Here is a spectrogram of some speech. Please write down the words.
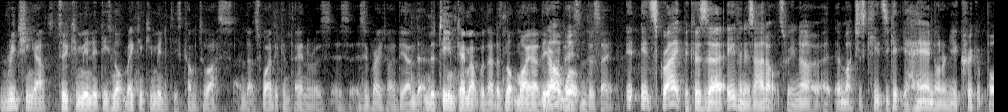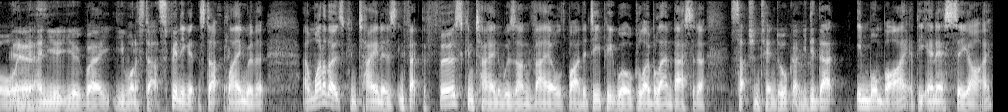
reaching out to communities, not making communities come to us, and that's why the container is, is, is a great idea. And, and, the team came up with that. It's not my idea. No, well, to say it, it's great because uh, even as adults, we know, uh, as much as kids, you get your hand on a new cricket ball yes. and, you and you you, uh, you want to start spinning it and start playing with it. And one of those containers, in fact, the first container was unveiled by the DP World Global Ambassador Sachin Tendulkar. Mm-hmm. You did that in Mumbai at the NSCI.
